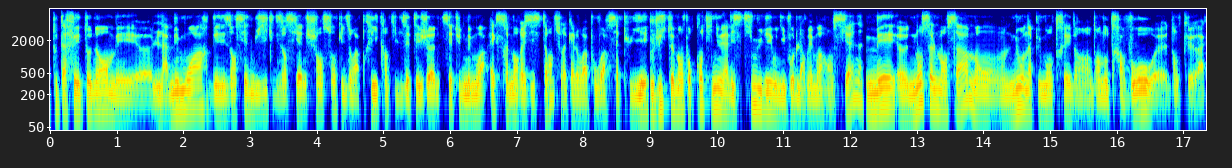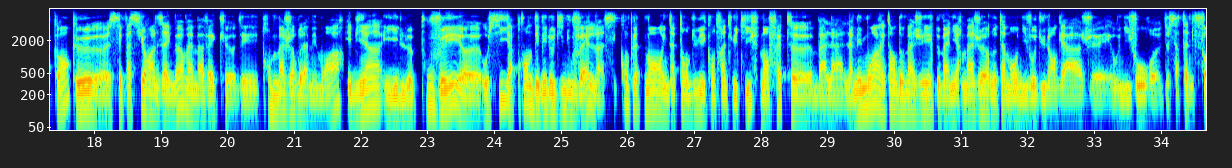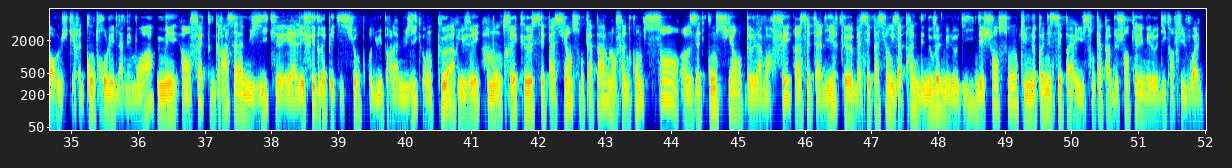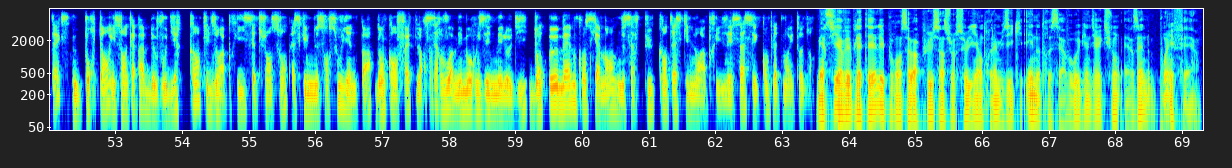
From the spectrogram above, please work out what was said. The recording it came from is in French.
tout à fait étonnant, mais euh, la mémoire des anciennes musiques, des anciennes chansons qu'ils ont appris quand ils étaient jeunes, c'est une mémoire extrêmement résistante sur laquelle on va pouvoir s'appuyer justement pour continuer à les stimuler au niveau de leur mémoire ancienne. Mais non seulement nous, on a pu montrer dans, nos travaux euh, donc euh, à Caen que euh, ces patients Alzheimer, même avec des troubles majeurs de la mémoire, eh bien, ils pouvaient aussi apprendre des mélodies nouvelles. C'est complètement inattendu et contre-intuitif, mais en fait, bah, la, la, mémoire est endommagée de manière majeure, notamment au niveau du langage et au niveau de certaines formes, je dirais, contrôlées de la mémoire. Mais en fait, grâce à la musique et à l'effet de répétition produit par la musique, on peut arriver à montrer que ces patients sont capables, en fin de compte, sans être conscients de l'avoir fait. Hein, c'est-à-dire que bah, ces patients, ils apprennent des nouvelles mélodies, des chansons qu'ils ne connaissaient pas. Ils sont capables de chanter les mélodies quand ils voient le texte. Pourtant, ils sont incapables de vous dire quand ils ont appris cette chanson parce qu'ils ne s'en souviennent pas. Donc, en fait, leur cerveau a mémorisé une mélodie dont eux-mêmes consciemment ne savent plus quand est-ce qu'ils l'ont apprise. Et ça, c'est complètement étonnant. Merci Hervé Platel. Et pour en savoir plus hein, sur ce lien entre la musique et notre cerveau, et eh bien direction erzen.fr.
